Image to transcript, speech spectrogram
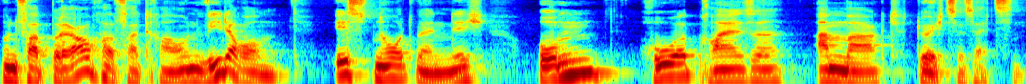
und Verbrauchervertrauen wiederum ist notwendig, um hohe Preise am Markt durchzusetzen.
